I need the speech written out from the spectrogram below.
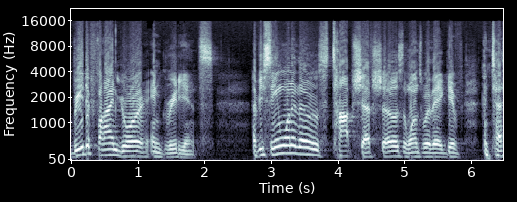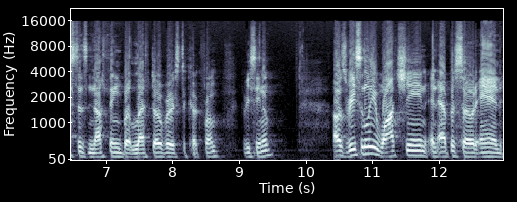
redefine your ingredients. Have you seen one of those top chef shows, the ones where they give contestants nothing but leftovers to cook from? Have you seen them? I was recently watching an episode and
